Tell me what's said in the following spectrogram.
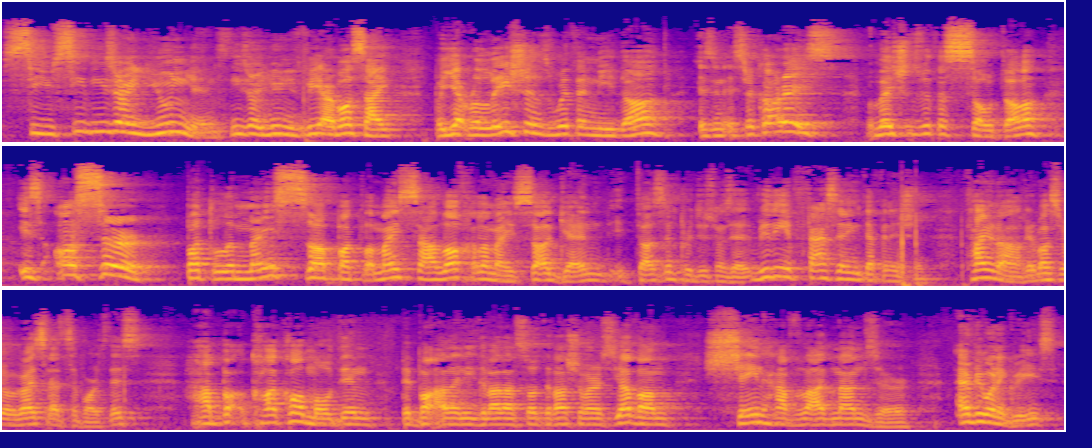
See, you see, these are unions. These are unions. We are bosai, But yet, relations with a nida is an isser Relations with a sota is aser. But lemaisa, but lemaisa, halacha lemaisa, again, it doesn't produce mazeh. Really a fascinating definition. Taina, that supports this. Modim. Everyone agrees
